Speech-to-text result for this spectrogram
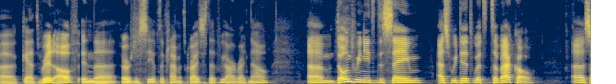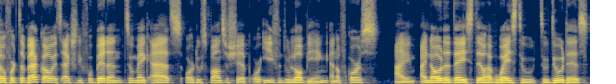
uh, get rid of in the urgency of the climate crisis that we are right now. Um, don't we need the same as we did with tobacco? Uh, so for tobacco, it's actually forbidden to make ads or do sponsorship or even do lobbying. And of course, I, I know that they still have ways to, to do this.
